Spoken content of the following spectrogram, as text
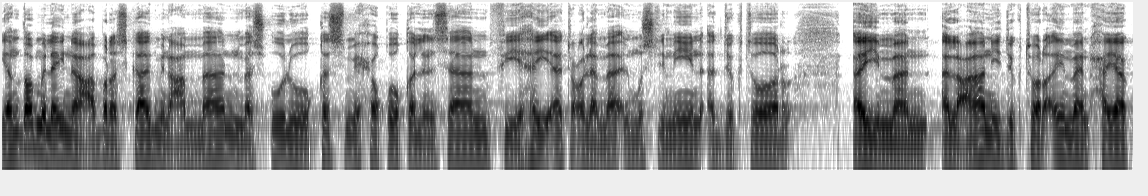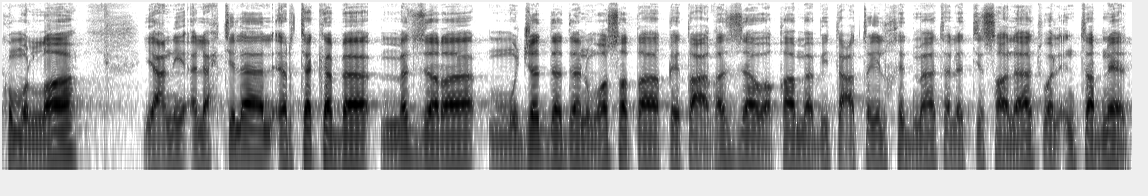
ينضم إلينا عبر سكايب من عمان مسؤول قسم حقوق الإنسان في هيئة علماء المسلمين الدكتور أيمن العاني. دكتور أيمن حياكم الله. يعني الاحتلال ارتكب مجزرة مجددا وسط قطاع غزة وقام بتعطيل خدمات الاتصالات والإنترنت.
